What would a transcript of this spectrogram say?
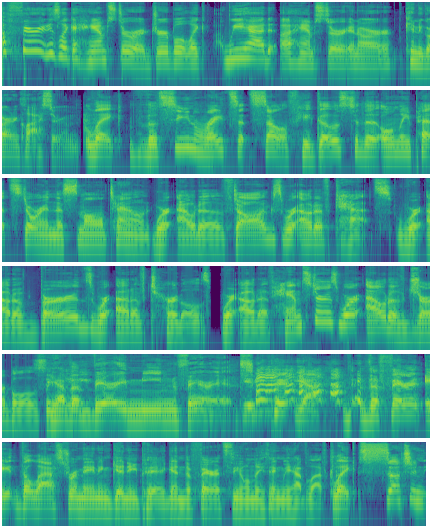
a ferret is like a hamster or a gerbil. Like we had a hamster in our kindergarten classroom. like, the scene writes itself. He goes to the only pet store in this small town. We're out of dogs, we're out of cats, we're out of birds, we're out of turtles, we're out of hamsters, we're out of gerbils. we have a very mean ferret. Guinea yeah. The ferret ate the last remaining guinea pig, and the ferret's the only thing we have left. Like, such an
